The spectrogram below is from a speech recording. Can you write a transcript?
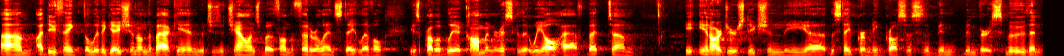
Um, I do think the litigation on the back end, which is a challenge both on the federal and state level, is probably a common risk that we all have. But um, in our jurisdiction, the, uh, the state permitting processes have been, been very smooth. And,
